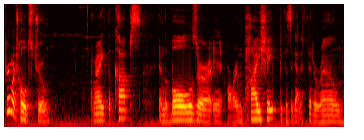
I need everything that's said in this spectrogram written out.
pretty much holds true, right? The cups and the bowls are in, are in pie shape because they got to fit around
